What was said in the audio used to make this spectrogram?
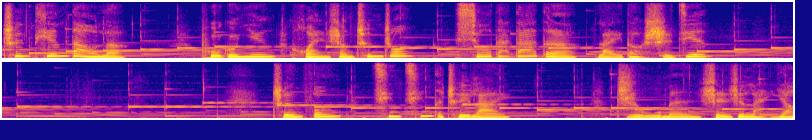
春天到了，蒲公英换上春装，羞答答的来到世间。春风轻轻地吹来，植物们伸伸懒腰，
